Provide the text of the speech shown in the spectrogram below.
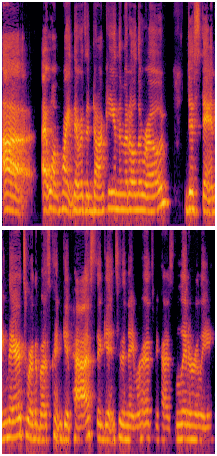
Uh, at one point, there was a donkey in the middle of the road just standing there to where the bus couldn't get past to get into the neighborhoods because literally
